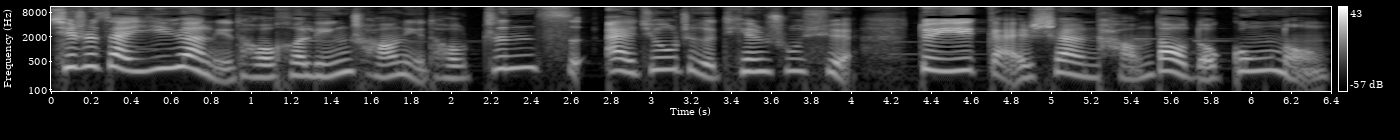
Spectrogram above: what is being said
其实，在医院里头和临床里头，针刺艾灸这个天枢穴，对于改善肠道的功能、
